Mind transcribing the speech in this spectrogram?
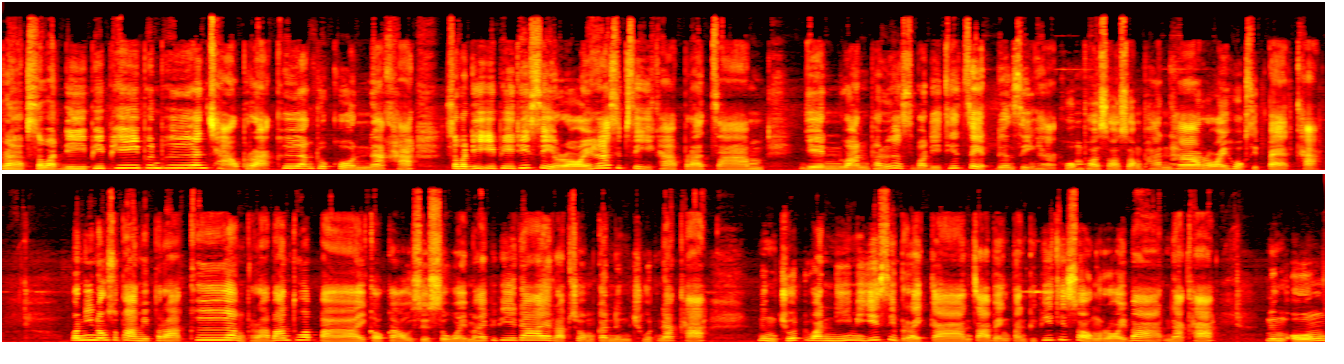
กราบสวัสดีพี่ๆเพื่อนๆ ชาวพระเครื่องทุกคนนะคะ สวัสดี EP ที่ 454 ค่ะ ประจำเย็นวันพฤหัสบดีที่ 7 เดือนสิงหาคม พศ 2568 ค่ะ วันนี้น้องสุภามีพระเครื่อง พระบ้านทั่วไปเก่าๆสวยๆ มาให้พี่ๆ ได้รับชมกัน 1 ชุดนะคะ 1 ชุดวันนี้มี 20 รายการจะแบ่งปันพี่ๆ ที่ 200 บาทนะคะ 1 องค์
